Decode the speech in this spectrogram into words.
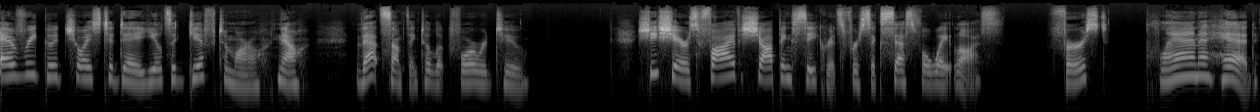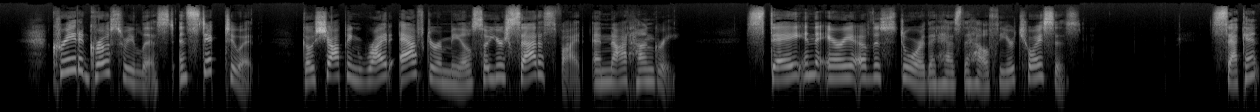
Every good choice today yields a gift tomorrow. Now, that's something to look forward to. She shares five shopping secrets for successful weight loss. First, plan ahead. Create a grocery list and stick to it. Go shopping right after a meal so you're satisfied and not hungry. Stay in the area of the store that has the healthier choices. Second,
